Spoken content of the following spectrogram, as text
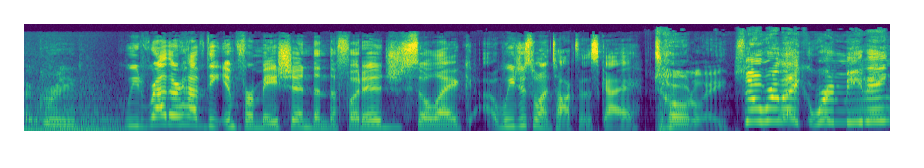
Agreed. We'd rather have the information than the footage so like we just want to talk to this guy Totally. So we're like, we're meeting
